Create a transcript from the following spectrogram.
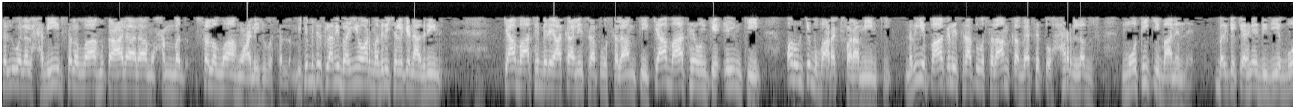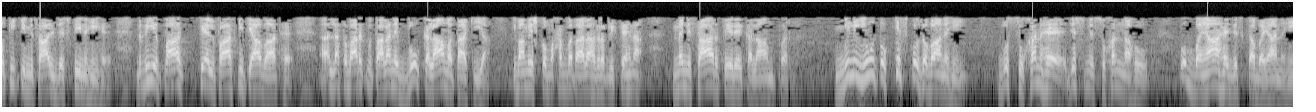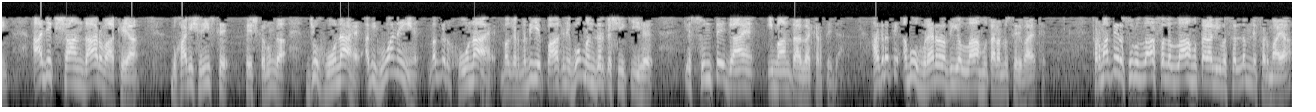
صلو علی الحبیب صلی اللہ تعالی علی محمد صلی اللہ علیہ وسلم. میٹھے میٹھے اسلامی بھائیوں اور مدری چل کے ناظرین، کیا بات ہے میرے آقا علی سرات والسلام کی؟ کیا بات ہے ان کے علم کی اور ان کے مبارک فرامین کی؟ نبی پاک علی سرات والسلام کا ویسے تو ہر لفظ موتی کی مانند ہے، بلکہ کہنے دیجیے موتی کی مثال جچتی نہیں ہے۔ نبی پاک کے الفاظ کی کیا بات ہے؟ اللہ تبارک مطالعہ نے وہ کلام عطا کیا۔ امام عشق و محبت اعلی حضرت لکھتے ہیں نا، میں نثار تیرے کلام پر، ملی یوں تو کس کو زبان نہیں؟ وہ سخن ہے جس میں سخن نہ ہو، وہ بیاں ہے جس کا بیاں نہیں۔ آج ایک شاندار واقعہ بخاری شریف سے پیش کروں گا، جو ہونا ہے، ابھی ہوا نہیں ہے، مگر ہونا ہے۔ مگر نبی پاک نے وہ منظر کشی کی ہے کہ سنتے جائیں، ایمان تازہ کرتے جائیں۔ حضرت ابو حریر رضی اللہ تعالیٰ سے روایت ہے۔ فرماتے رسول اللہ صلی اللہ تعالی وسلم نے فرمایا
